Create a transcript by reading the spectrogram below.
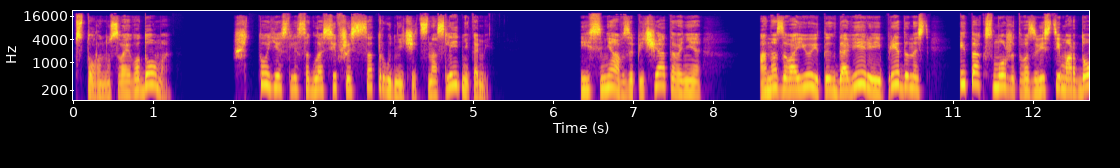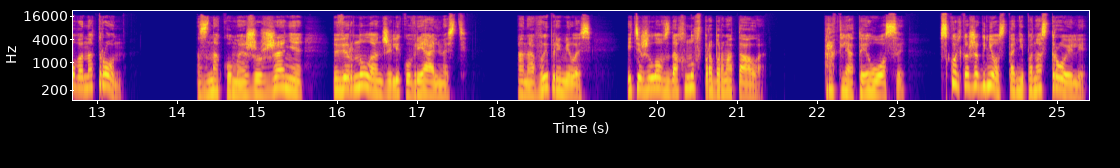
в сторону своего дома. Что, если, согласившись сотрудничать с наследниками и сняв запечатывание, она завоюет их доверие и преданность и так сможет возвести Мордова на трон? Знакомое жужжание вернуло Анжелику в реальность. Она выпрямилась и, тяжело вздохнув, пробормотала. «Проклятые осы! Сколько же гнезд они понастроили!»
